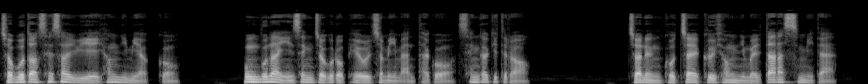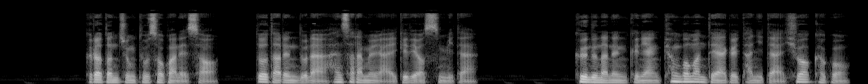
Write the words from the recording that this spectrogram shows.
저보다 3살 위의 형님이었고 공부나 인생적으로 배울 점이 많다고 생각이 들어 저는 곧잘 그 형님을 따랐습니다. 그러던 중 도서관에서 또 다른 누나 한 사람을 알게 되었습니다. 그 누나는 그냥 평범한 대학을 다니다 휴학하고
